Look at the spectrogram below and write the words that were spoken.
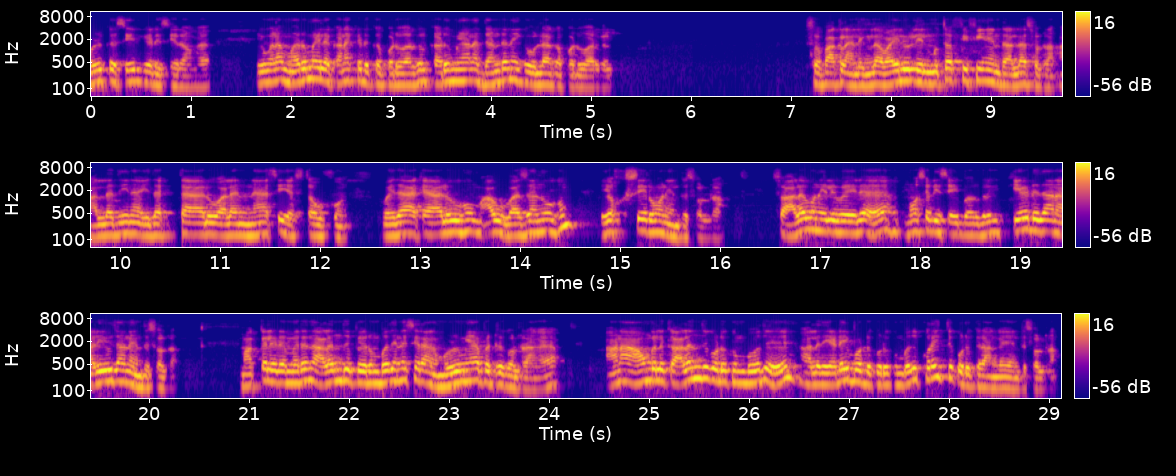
ஒழுக்க சீர்கேடு செய்கிறாங்க இவங்கெல்லாம் மறுமையில் கணக்கெடுக்கப்படுவார்கள் கடுமையான தண்டனைக்கு உள்ளாக்கப்படுவார்கள். ஸோ பார்க்கலாம் இல்லைங்களா? வயலுலில் முத்தஃபிஃபின் என்று அல்லா சொல்கிறான் அல்லதீன இதக்தாலு அலன் நாசி எஸ்தௌஃபூன் வைதா கேலூஹும் அவ் வசனூஹும் யொக்சிரோன் என்று சொல்கிறான் ஸோ அளவு நிலுவையில் மோசடி செய்பவர்களுக்கு கேடுதான் அழிவுதான் என்று சொல்கிறான் மக்களிடமிருந்து அளந்து பெறும்போது என்ன செய்கிறாங்க முழுமையாக பெற்றுக்கொள்கிறாங்க ஆனா அவங்களுக்கு அளந்து கொடுக்கும்போது அல்லது எடை போட்டு கொடுக்கும்போது குறைத்து கொடுக்குறாங்க என்று சொல்றான்.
